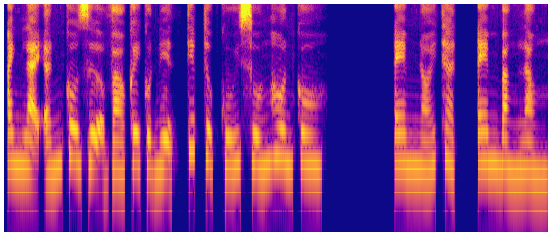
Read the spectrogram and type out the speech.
Anh lại ấn cô dựa vào cây cột điện, tiếp tục cúi xuống hôn cô. Em nói thật, em bằng lòng,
